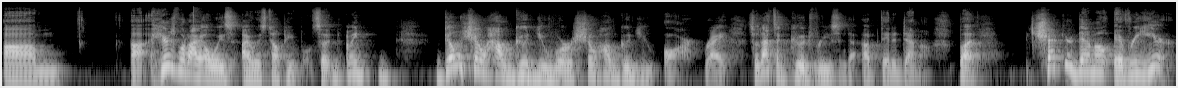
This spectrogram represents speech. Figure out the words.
Um, uh, here's what I always I always tell people. So I mean, don't show how good you were, show how good you are, right? So that's a good reason to update a demo. But check your demo every year,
